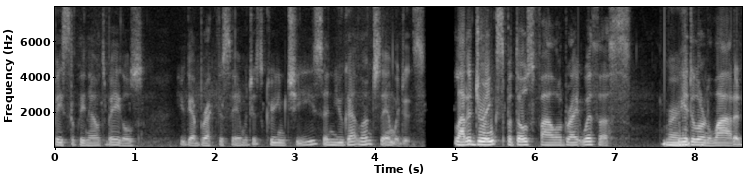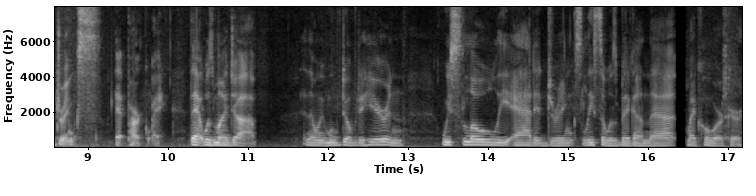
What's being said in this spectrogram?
basically now it's bagels. You got breakfast sandwiches, cream cheese, and you got lunch sandwiches a lot of drinks, but those followed right with us. Right. We had to learn a lot of drinks at Parkway. That was my job. And then we moved over to here and we slowly added drinks. Lisa was big on that, my coworker.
